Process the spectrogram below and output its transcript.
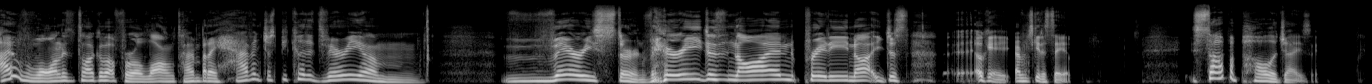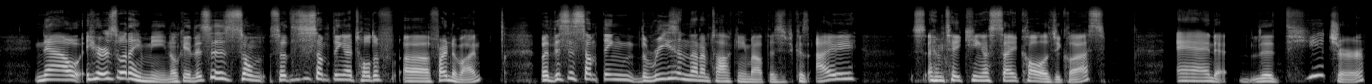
I've wanted to talk about for a long time, but I haven't just because it's very um very stern, very just non pretty, not just okay, I'm just to say it. Stop apologizing. Now, here's what I mean. Okay, this is so so this is something I told a uh, friend of mine, but this is something the reason that I'm talking about this is because I am taking a psychology class and the teacher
